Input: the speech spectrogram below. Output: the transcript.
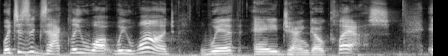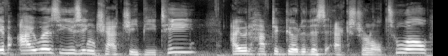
which is exactly what we want with a Django class. If I was using ChatGPT, I would have to go to this external tool.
